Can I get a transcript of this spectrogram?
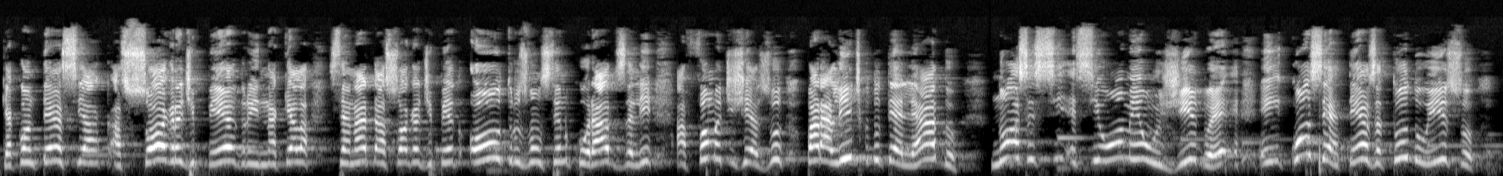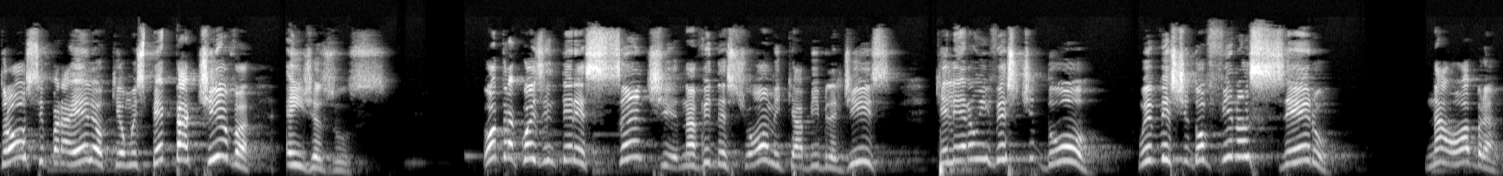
que acontece a, a sogra de Pedro, e naquela cenário da sogra de Pedro, outros vão sendo curados ali, a fama de Jesus, paralítico do telhado, nossa, esse, esse homem é ungido, e, e com certeza tudo isso trouxe para ele o que? Uma expectativa em Jesus. Outra coisa interessante na vida deste homem, que a Bíblia diz, que ele era um investidor, um investidor financeiro na obra.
